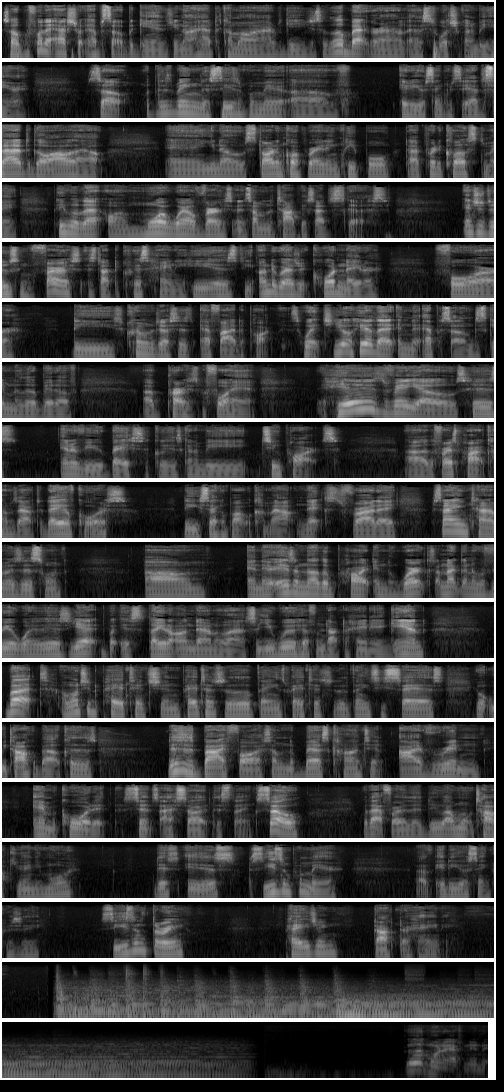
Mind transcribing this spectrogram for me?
So before the actual episode begins, you know, I have to come on, I have to give you just a little background as to what you're going to be hearing. So, with this being the season premiere of Idiosyncrasy, I decided to go all out and, you know, start incorporating people that are pretty close to me, people that are more well versed in some of the topics I discuss. Introducing first is Dr. Chris Haney. He is the undergraduate coordinator for the criminal justice FI departments, which you'll hear that in the episode. I'm just giving a little bit of a purpose beforehand. His videos, his interview basically is going to be two parts. Uh, the first part comes out today, of course. The second part will come out next Friday, same time as this one. Um, and there is another part in the works. I'm not going to reveal what it is yet, but it's later on down the line. So you will hear from Dr. Haney again. But I want you to pay attention, pay attention to the little things, pay attention to the things he says and what we talk about, because this is by far some of the best content I've written and recorded since I started this thing. So, without further ado, I won't talk you anymore. This is the season premiere of Idiosyncrasy, season three, paging Dr. Haney.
